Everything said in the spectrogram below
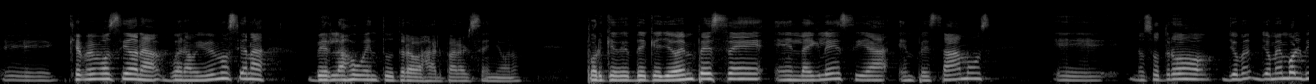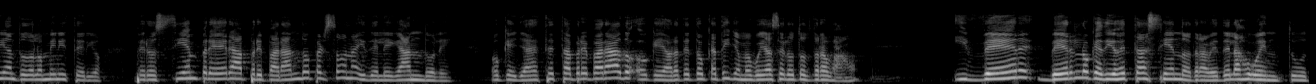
Eh, ¿Qué me emociona? Bueno, a mí me emociona ver la juventud trabajar para el Señor. Porque desde que yo empecé en la iglesia, empezamos, eh, nosotros, yo me, yo me envolvía en todos los ministerios, pero siempre era preparando personas y delegándole. Ok, ya este está preparado, ok, ahora te toca a ti, yo me voy a hacer otro trabajo. Y ver, ver lo que Dios está haciendo a través de la juventud,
